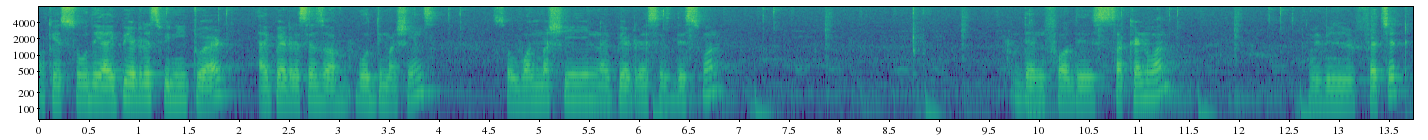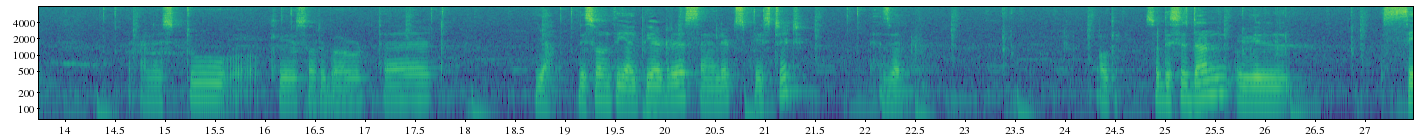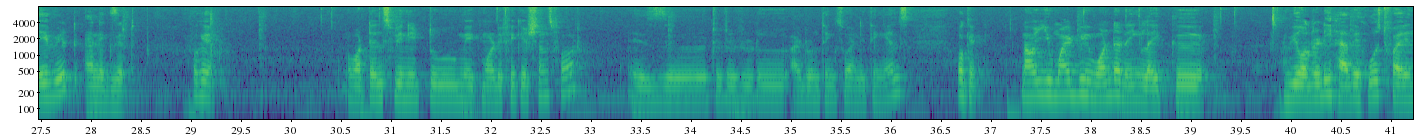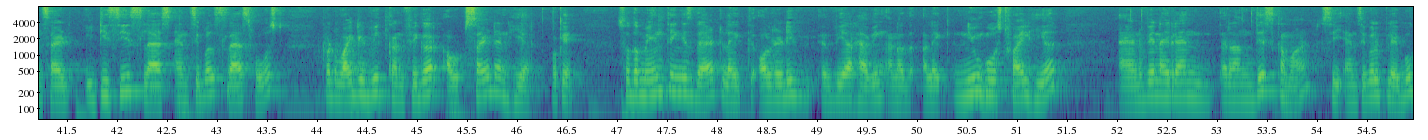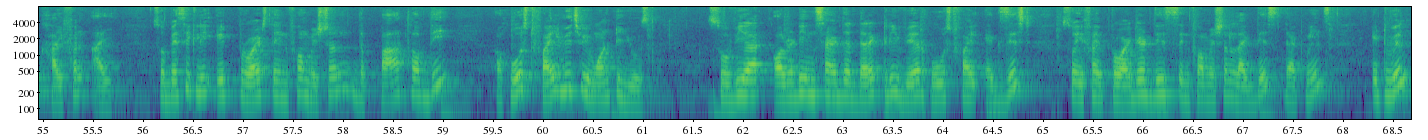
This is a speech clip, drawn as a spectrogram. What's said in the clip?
okay so the IP address we need to add. IP addresses of both the machines. So one machine IP address is this one. Then for the second one we will fetch it. And it's 2 okay sorry about that. Yeah this one's the IP address and let's paste it as well. Okay. So this is done. We will save it and exit. Okay. What else we need to make modifications for is uh, I don't think so. Anything else? Okay. Now you might be wondering like uh, we already have a host file inside etc slash ansible slash host but why did we configure outside and here? Okay. So the main thing is that like already we are having another like new host file here and when i ran run this command see ansible playbook hyphen i. So basically it provides the information the path of the uh, host file which we want to use. So we are already inside the directory where host file exists. So if i provided this information like this that means it will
